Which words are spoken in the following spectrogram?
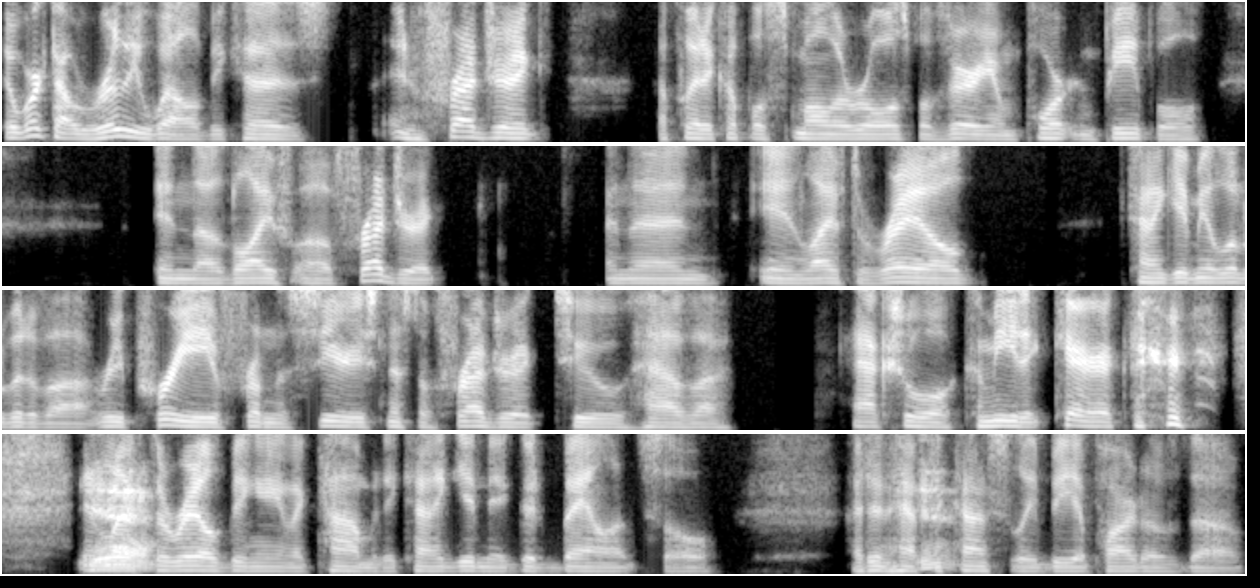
It worked out really well because in Frederick, I played a couple smaller roles, but very important people in the life of Frederick, and then in Life Derailed, kind of gave me a little bit of a reprieve from the seriousness of Frederick to have a actual comedic character in Yeah. Life Derailed being in a comedy. Kind of gave me a good balance, so I didn't have to constantly be a part of the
